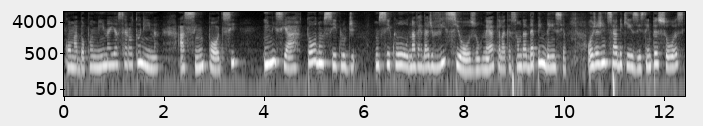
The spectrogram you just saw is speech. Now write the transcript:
como a dopamina e a serotonina. Assim, pode-se iniciar todo um ciclo de um ciclo, na verdade, vicioso, né? Aquela questão da dependência. Hoje a gente sabe que existem pessoas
